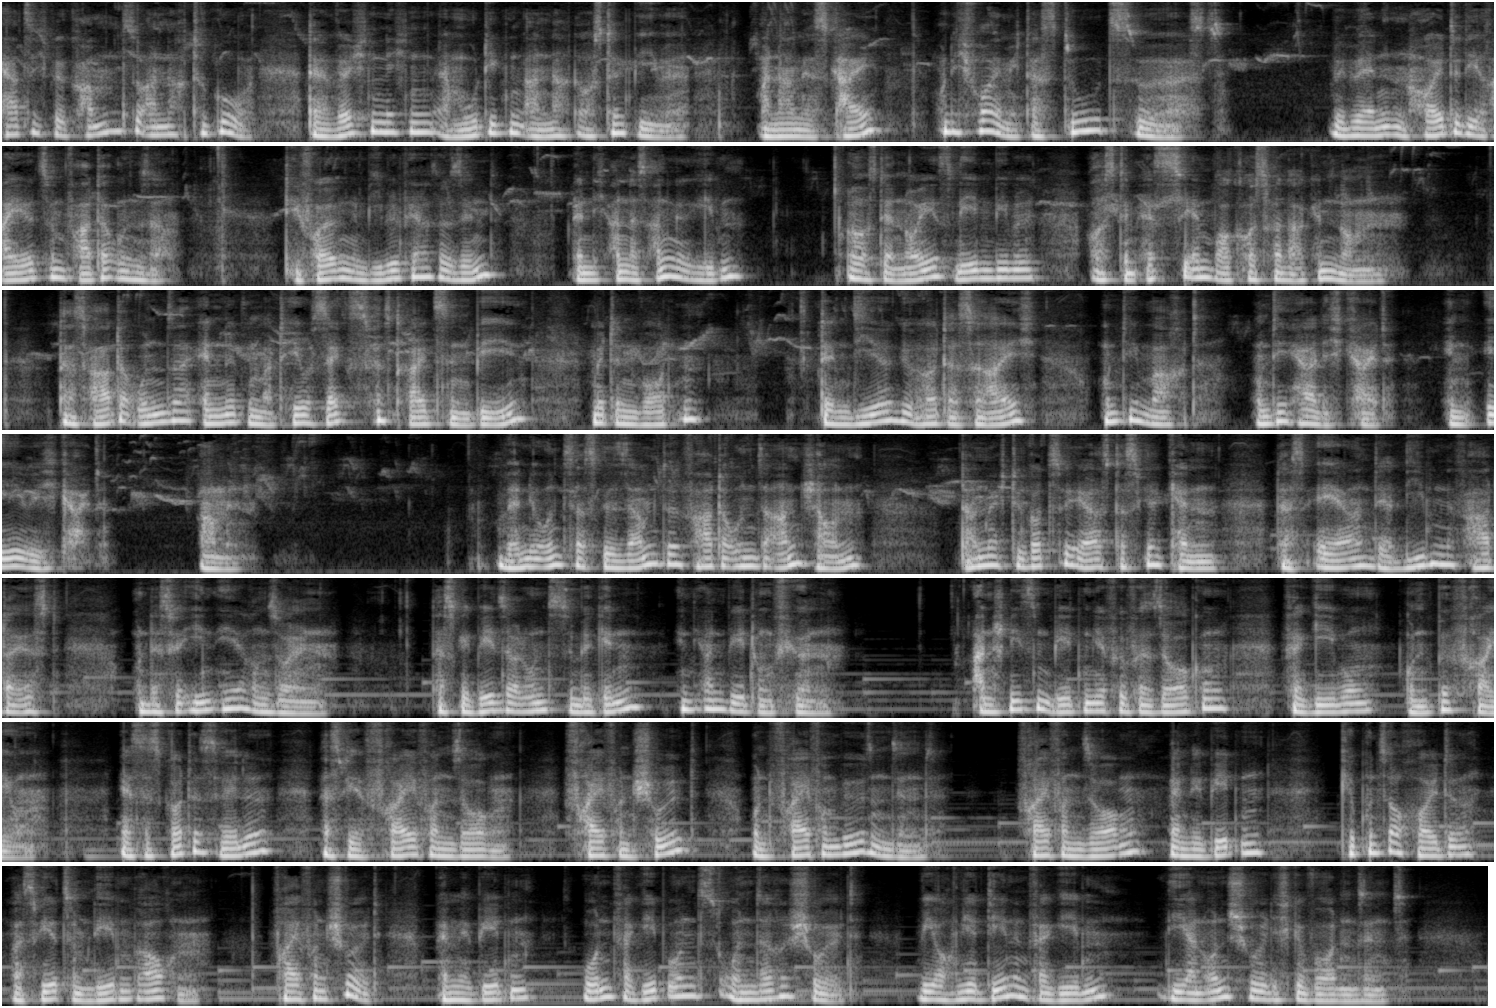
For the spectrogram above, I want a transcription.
Herzlich willkommen zu Andacht to go, der wöchentlichen ermutigenden Andacht aus der Bibel. Mein Name ist Kai und ich freue mich, dass du zuhörst. Wir beenden heute die Reihe zum Vater Unser. Die folgenden Bibelverse sind, wenn nicht anders angegeben, aus der Neues Leben Bibel aus dem SCM Brockhaus Verlag entnommen. Das Vater Unser endet in Matthäus 6, Vers 13b mit den Worten, denn dir gehört das Reich und die Macht und die Herrlichkeit in Ewigkeit. Amen. Wenn wir uns das gesamte Vaterunser anschauen, dann möchte Gott zuerst, dass wir erkennen, dass er der liebende Vater ist und dass wir ihn ehren sollen. Das Gebet soll uns zu Beginn in die Anbetung führen. Anschließend beten wir für Versorgung, Vergebung und Befreiung. Es ist Gottes Wille, dass wir frei von Sorgen, frei von Schuld und frei vom Bösen sind. Frei von Sorgen, wenn wir beten, gib uns auch heute, was wir zum Leben brauchen. Frei von Schuld, wenn wir beten, und vergib uns unsere Schuld, wie auch wir denen vergeben, die an uns schuldig geworden sind.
